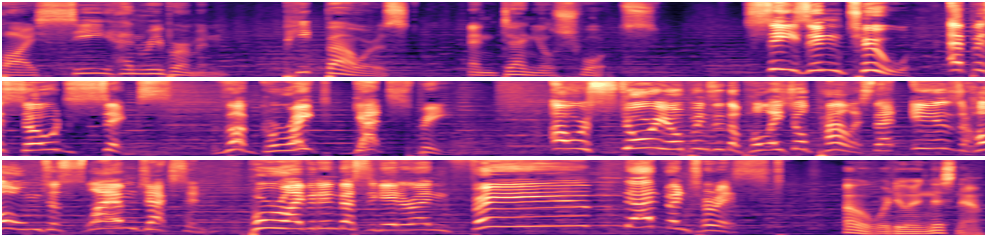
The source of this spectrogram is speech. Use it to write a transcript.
By C. Henry Berman, Pete Bowers, and Daniel Schwartz. Season 2, Episode 6 The Great Gatsby. Our story opens in the palatial palace that is home to Slam Jackson, private investigator and famed adventurist. Oh, we're doing this now.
